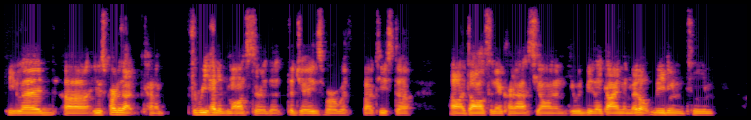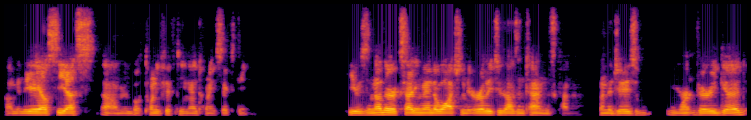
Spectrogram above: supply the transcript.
He led. Uh, he was part of that kind of three-headed monster that the Jays were with Bautista, uh, Donaldson, Encarnacion, and he would be the guy in the middle, leading the team um, in the ALCS um, in both 2015 and 2016. He was another exciting man to watch in the early 2010s, kind of when the Jays weren't very good,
